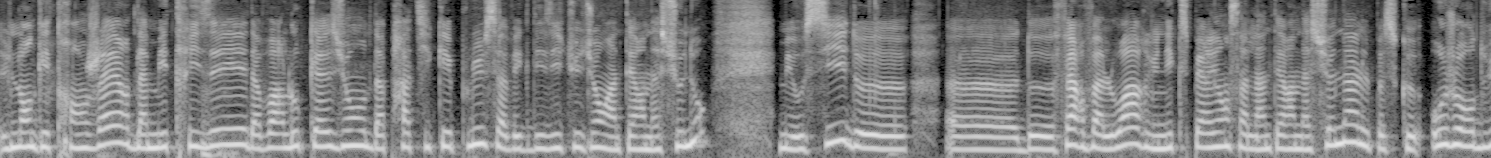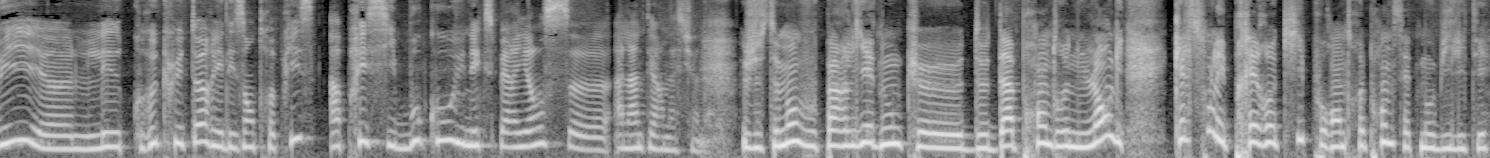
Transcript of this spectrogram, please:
une langue étrangère, de la maîtriser, d'avoir l'occasion de la pratiquer plus avec des étudiants internationaux, mais aussi de, euh, de faire valoir une expérience à l'international. Parce qu'aujourd'hui, les recruteurs et les entreprises apprécient beaucoup une expérience euh, à l'international. Justement, vous parliez donc euh, de d'apprendre une langue. Quels sont les prérequis pour entreprendre cette mobilité?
